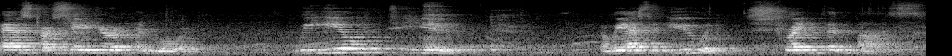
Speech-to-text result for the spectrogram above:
as our Savior and Lord. We yield to you, and we ask that you would strengthen us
